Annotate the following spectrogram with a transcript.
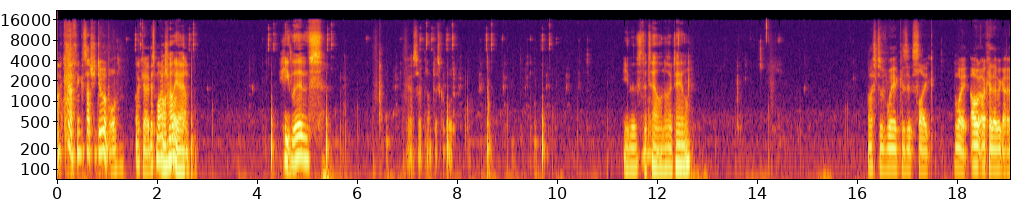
Okay, I think it's actually doable. Okay, this might Oh, hell yeah. then. He lives. Yeah, let's open up Discord. He lives to tell another tale. Oh, This is weird because it's like, wait, oh, okay, there we go.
